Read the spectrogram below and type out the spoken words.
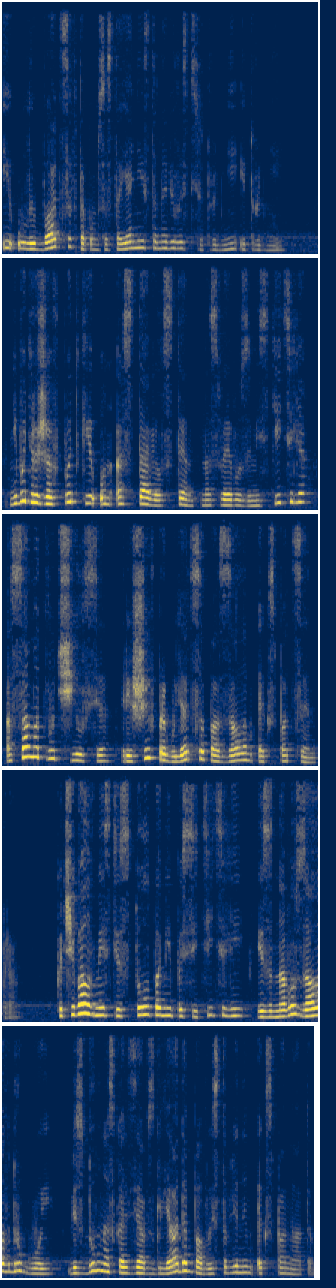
и улыбаться в таком состоянии становилось все труднее и труднее. Не выдержав пытки, он оставил стенд на своего заместителя, а сам отлучился, решив прогуляться по залам экспоцентра. Кочевал вместе с толпами посетителей из одного зала в другой, бездумно скользя взглядом по выставленным экспонатам.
